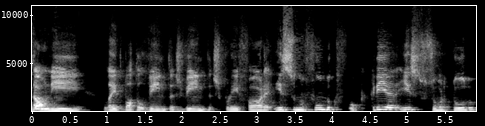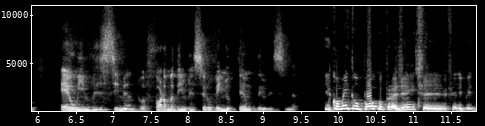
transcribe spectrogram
Tawny, Late Bottle Vintage, Vintage, por aí fora. Isso no fundo o que cria isso, sobretudo, é o envelhecimento, a forma de envelhecer o vinho, o tempo de envelhecimento. E comenta um pouco pra gente, Felipe,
